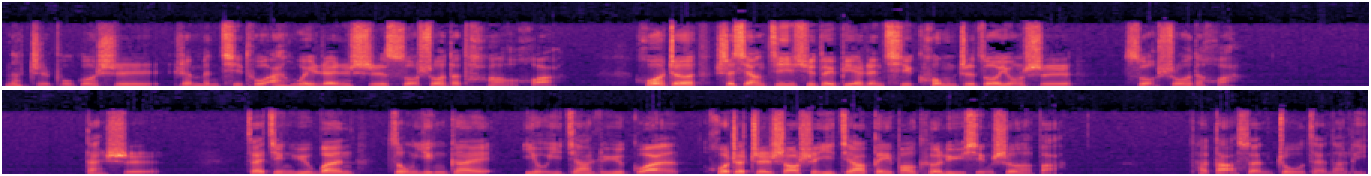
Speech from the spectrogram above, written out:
那只不过是人们企图安慰人时所说的套话，或者是想继续对别人起控制作用时所说的话。但是，在鲸鱼湾总应该有一家旅馆，或者至少是一家背包客旅行社吧？他打算住在那里。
